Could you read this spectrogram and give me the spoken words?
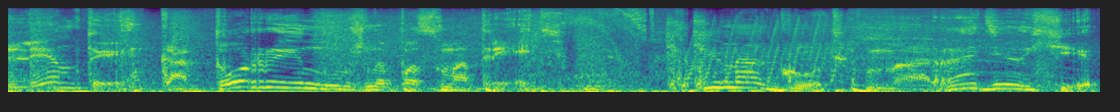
Ленты, которые нужно посмотреть. Киногуд на Радиохит.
